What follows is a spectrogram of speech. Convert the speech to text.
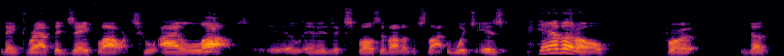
they drafted Zay Flowers, who I love and is explosive out of the slot, which is pivotal for the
